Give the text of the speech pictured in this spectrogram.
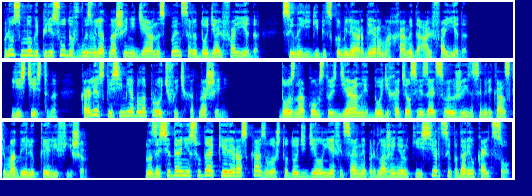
Плюс много пересудов вызвали отношения Дианы Спенсер и Доди Альфаеда, сына египетского миллиардера Мохаммеда Альфаеда. Естественно, королевская семья была против этих отношений. До знакомства с Дианой Доди хотел связать свою жизнь с американской моделью Келли Фишер. На заседании суда Келли рассказывала, что Доди делал ей официальное предложение руки и сердца и подарил кольцо.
